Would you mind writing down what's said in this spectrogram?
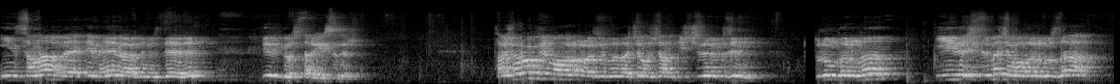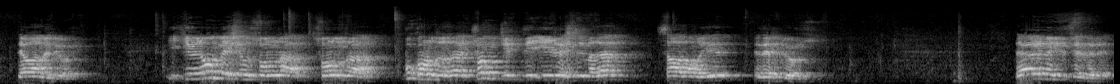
insana ve emeğe verdiğimiz değerin bir göstergesidir. Taşeron firmalar aracılığıyla çalışan işçilerimizin durumlarını iyileştirme çabalarımızda devam ediyor. 2015 yılı sonuna, sonunda bu konuda da çok ciddi iyileştirmeler sağlamayı hedefliyoruz. Değerli meclis üyeleri,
